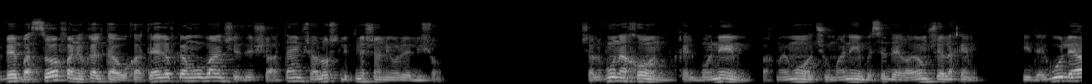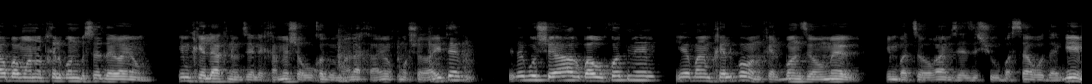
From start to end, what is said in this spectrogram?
ובסוף אני אוכל את הארוחת ערב כמובן, שזה שעתיים שלוש לפני שאני עולה לישון. שלבו נכון, חלבונים, פחמימות, שומנים בסדר היום שלכם, תדאגו לארבע מנות חלבון בסדר היום. אם חילקנו את זה לחמש ארוחות במהלך היום כמו שראיתם, תדאגו שארבע ארוחות מהם יהיה בהם חלבון. חלבון זה אומר אם בצהריים זה איזשהו בשר או דגים,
